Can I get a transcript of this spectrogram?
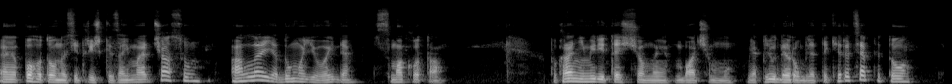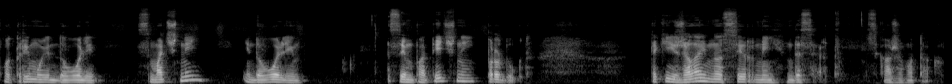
Е, По готовності трішки займе часу, але я думаю, вийде смакота. По крайній мірі, те, що ми бачимо, як люди роблять такі рецепти, то отримують доволі смачний і доволі симпатичний продукт. Такий жалейно-сирний десерт, скажімо так.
